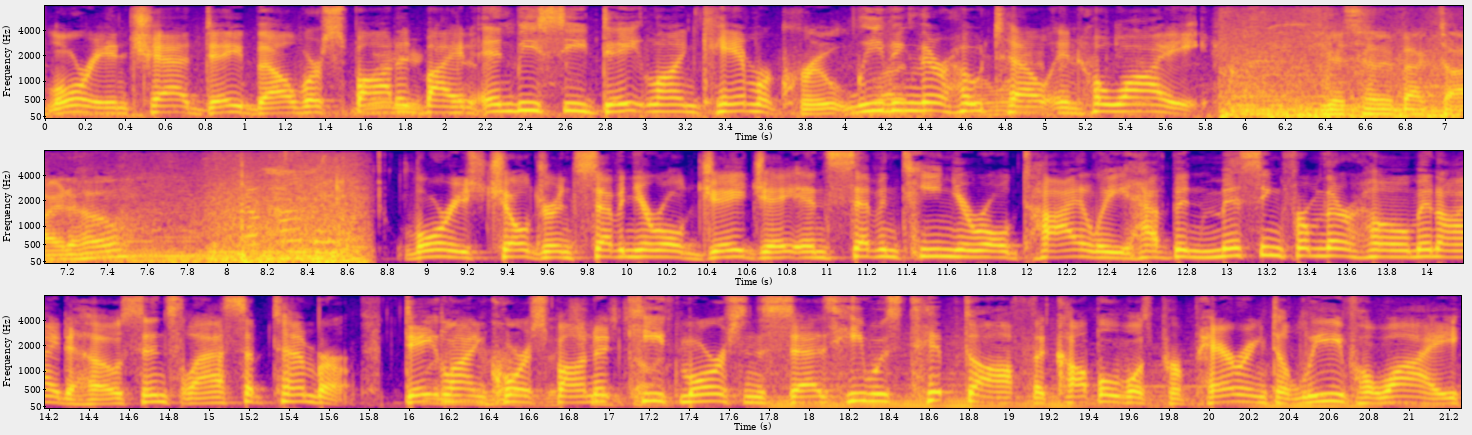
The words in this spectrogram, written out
Lori and Chad Daybell were spotted by an NBC Dateline camera crew leaving their hotel in Hawaii. You guys headed back to Idaho? Lori's children, seven year old JJ and 17 year old Tylee, have been missing from their home in Idaho since last September. Dateline correspondent Keith Morrison says he was tipped off the couple was preparing to leave Hawaii,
